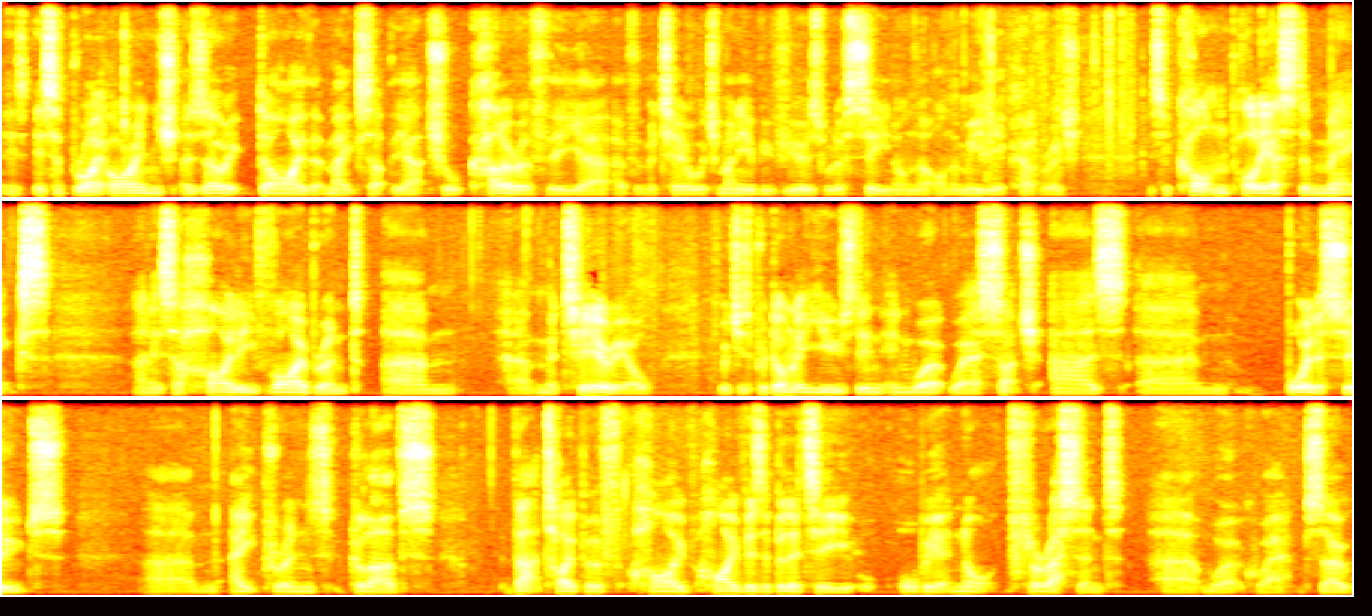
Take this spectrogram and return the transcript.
it's, it's a bright orange azoic dye that makes up the actual colour of the uh, of the material, which many of your viewers will have seen on the on the media coverage. It's a cotton polyester mix, and it's a highly vibrant um, uh, material, which is predominantly used in, in workwear such as um, boiler suits, um, aprons, gloves, that type of high high visibility, albeit not fluorescent uh, workwear. So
